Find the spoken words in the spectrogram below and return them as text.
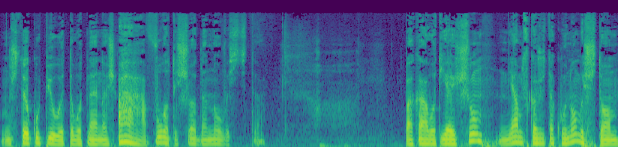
ну, что я купил, это вот, наверное... А, вот еще одна новость-то. Пока вот я ищу, я вам скажу такую новость, что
